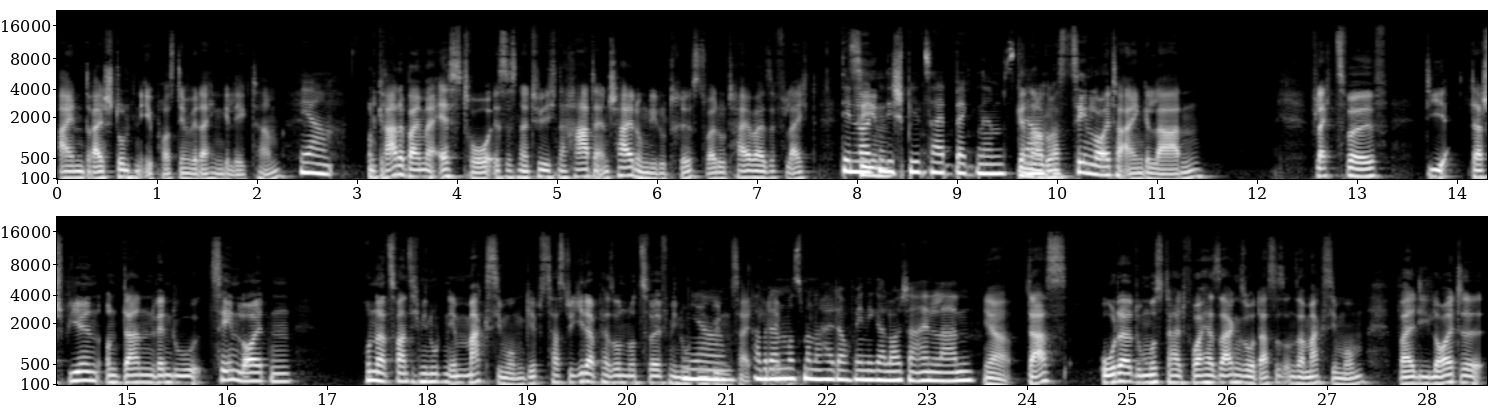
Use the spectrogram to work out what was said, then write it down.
einen Drei-Stunden-Epos, den wir da hingelegt haben. Ja. Und gerade bei Maestro ist es natürlich eine harte Entscheidung, die du triffst, weil du teilweise vielleicht den zehn, Leuten die Spielzeit wegnimmst. Genau, ja. du hast zehn Leute eingeladen, vielleicht zwölf, die da spielen und dann, wenn du zehn Leuten 120 Minuten im Maximum gibst, hast du jeder Person nur zwölf Minuten ja, Bühnenzeit. Aber gegeben. dann muss man halt auch weniger Leute einladen. Ja, das oder du musst halt vorher sagen, so, das ist unser Maximum, weil die Leute,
